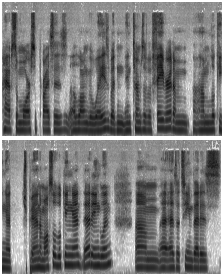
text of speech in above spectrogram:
have some more surprises along the ways. But in, in terms of a favorite, I'm I'm looking at Japan. I'm also looking at at England um, as a team that is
